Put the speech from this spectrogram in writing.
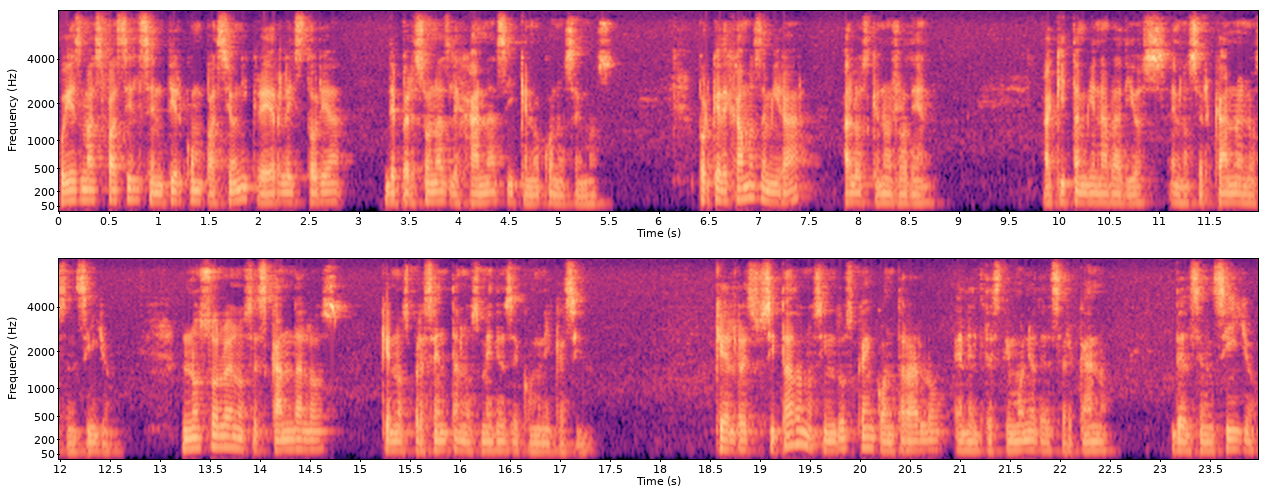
Hoy es más fácil sentir compasión y creer la historia de personas lejanas y que no conocemos, porque dejamos de mirar a los que nos rodean. Aquí también habla Dios, en lo cercano, en lo sencillo, no solo en los escándalos que nos presentan los medios de comunicación. Que el resucitado nos induzca a encontrarlo en el testimonio del cercano, del sencillo,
